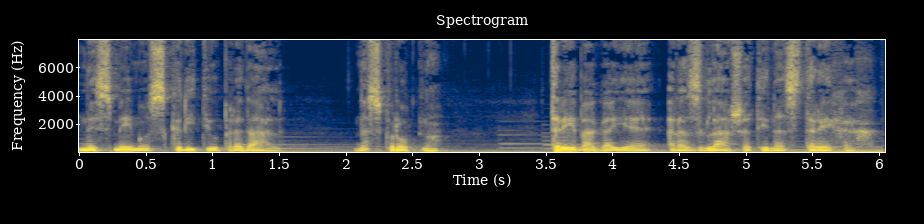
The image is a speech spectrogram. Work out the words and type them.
ne smemo skriti v predal, nasprotno, treba ga je razglašati na strehah.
